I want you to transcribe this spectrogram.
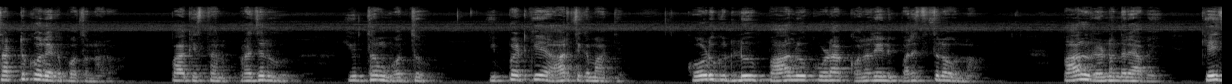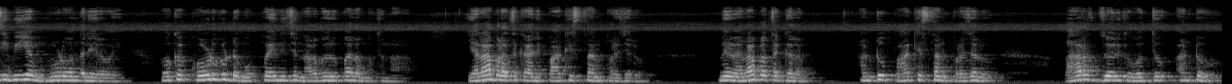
తట్టుకోలేకపోతున్నారు. పాకిస్తాన్ ప్రజలు యుద్ధం వద్దు. ఇప్పటికే ఆర్థిక మాధ్యం కోడిగుడ్లు పాలు కూడా కొనలేని పరిస్థితిలో ఉన్నాం. పాలు రెండు వందల యాభై కేజీ బియ్యం మూడు వందల ఇరవై ఒక కోడిగుడ్డు ముప్పై నుంచి నలభై రూపాయలు అమ్ముతున్నారు. ఎలా బ్రతకాలి పాకిస్తాన్ ప్రజలు? మేము ఎలా బ్రతకగలం? అంటూ పాకిస్తాన్ ప్రజలు భారత్ జోలికి వద్దు అంటూ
